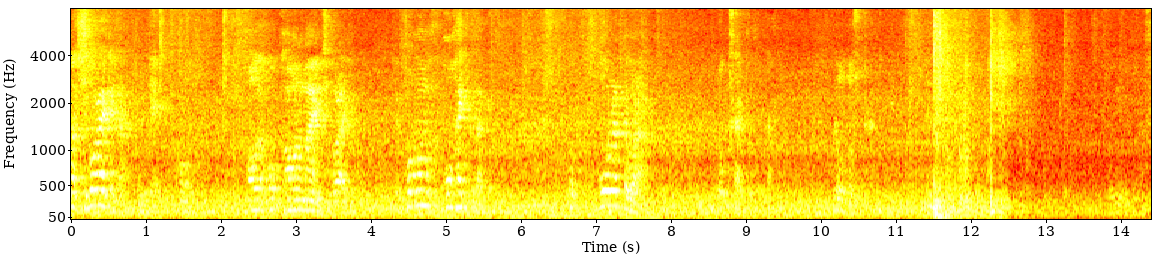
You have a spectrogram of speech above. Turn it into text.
ここは絞られてるから見てこう顔がこう顔の前に絞られてるでこのままこう入ってくるだけこうなってほらロックされてるで落とすって感じそういうふうにいきます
